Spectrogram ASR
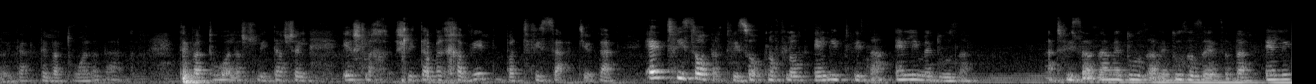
לא יודעת, תוותרו על הדעת. תוותרו על השליטה של, יש לך שליטה מרחבית בתפיסה, את יודעת. אין תפיסות, התפיסות נופלות, אין לי תפיסה, אין לי מדוזה. התפיסה זה המדוזה, המדוזה זה עץ הדת. אין לי,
